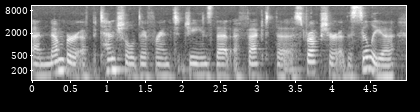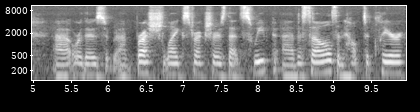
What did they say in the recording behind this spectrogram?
a number of potential different genes that affect the structure of the cilia, uh, or those uh, brush like structures that sweep uh, the cells and help to clear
